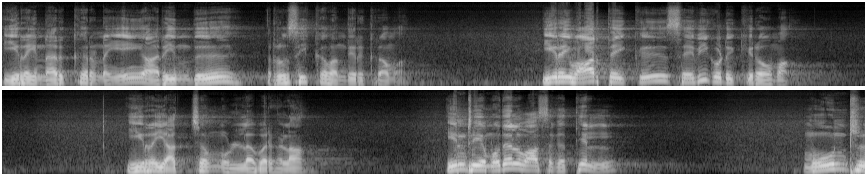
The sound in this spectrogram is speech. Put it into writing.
இறை நற்கருணையை அறிந்து ருசிக்க வந்திருக்கிறோமா? இறை வார்த்தைக்கு செவி கொடுக்கிறோமா? இறை அச்சம் உள்ளவர்களா? இன்றைய முதல் வாசகத்தில் மூன்று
